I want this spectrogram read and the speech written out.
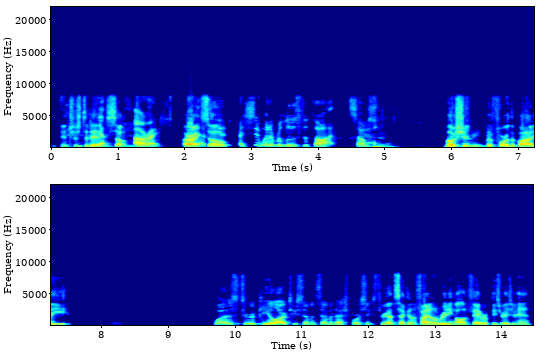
interested in, Yep. so, All right. all right, that's so good. I just didn't want to lose the thought, so. Motion before the body was to repeal R two seven seven four six three on second and final reading. All in favor, please raise your hand.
